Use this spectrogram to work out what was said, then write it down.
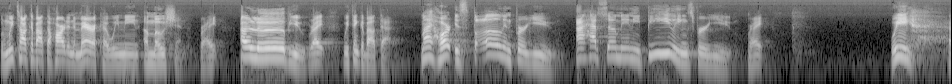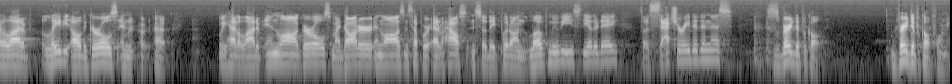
When we talk about the heart in America, we mean emotion, right? I love you, right? We think about that. My heart is falling for you. I have so many feelings for you, right? We had a lot of lady, all the girls and uh, we had a lot of in law girls, my daughter in laws and stuff were at a house, and so they put on love movies the other day. So I was saturated in this. This is very difficult. Very difficult for me.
